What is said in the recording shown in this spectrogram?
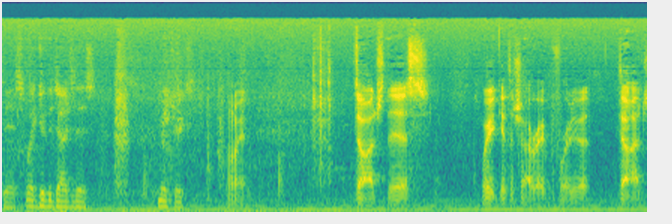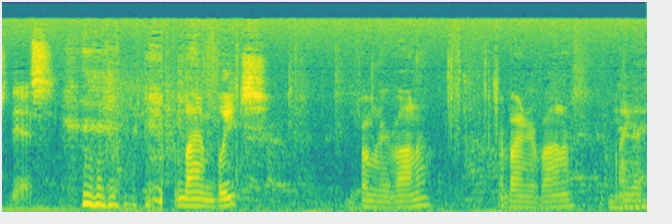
this. Wait, do the dodge this. Matrix. Oh, wait. Dodge this. Wait, get the shot right before I do it. Dodge this. I'm buying Bleach from Nirvana. Or by Nirvana, I guess.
